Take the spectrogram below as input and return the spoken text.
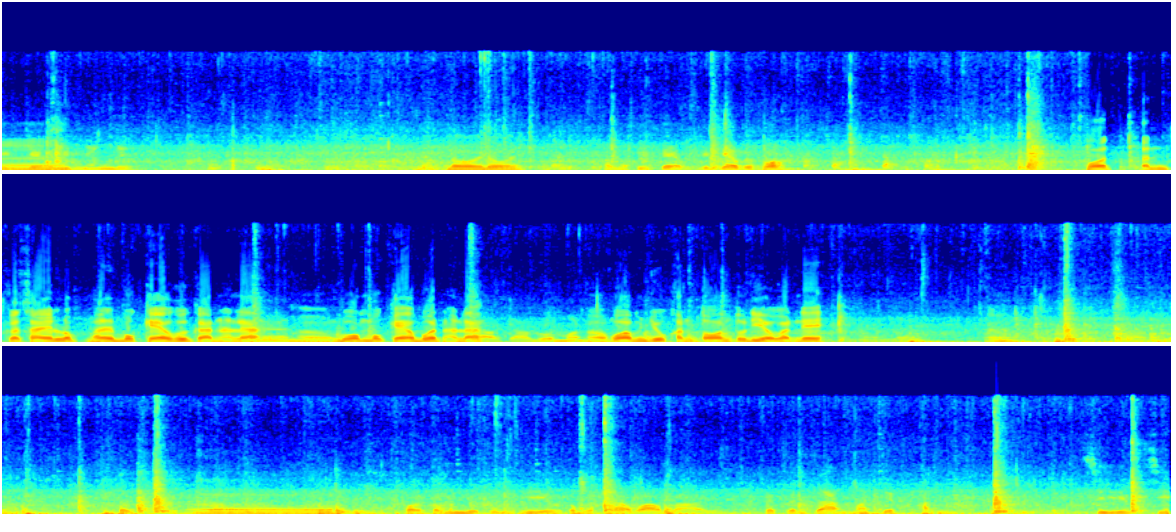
ติดแก้วมติดหยังเด้ โดยโดยคำว่า ติดแก้วติดแก้วไปพร้อม เพราะอันก็ใส่ลบให้บอกแก้วคือกันนั่นแหละแม่น เออรวมบอกแก้วเบิดนั่นแหละเจ้าเจ้ารวมมันเออเพราะว่ามันอยู่ขั้นตอนตัวเดียวกันเด้แม่นแล้วเอออ๋อปล่อยกับมันอยู่ทุ่งเทวกับบอกข้าวว่าวหลายแต่เป็นจ้างมาเจ็ดพันสี่สี่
